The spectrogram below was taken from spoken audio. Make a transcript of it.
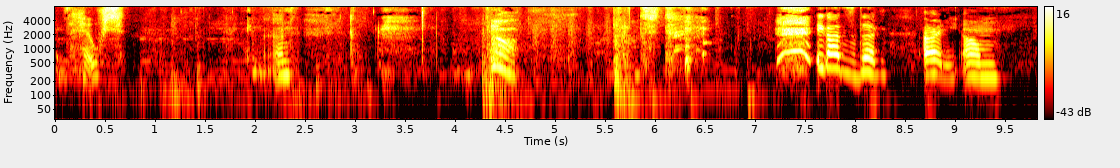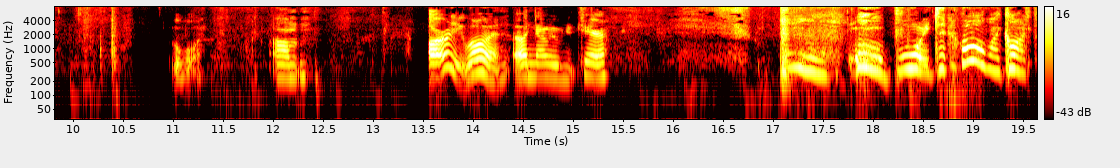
of the house. Come on. it got stuck. Alrighty, um. Oh boy. Um. Alrighty, well, uh, now we have a new chair. Oh boy. Oh my god.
